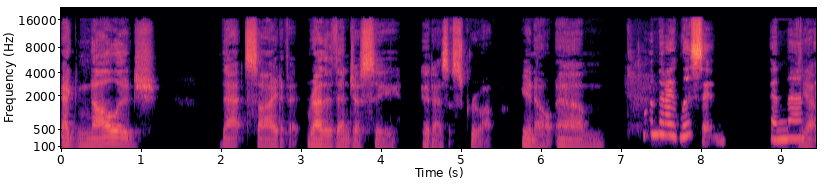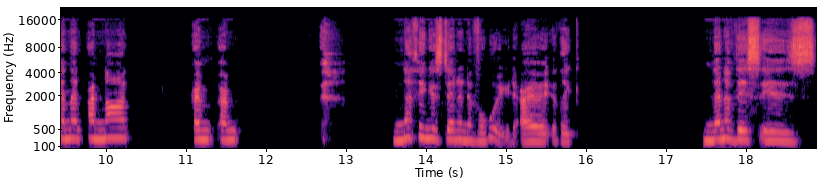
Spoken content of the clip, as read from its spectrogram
acknowledge that side of it rather than just see it as a screw up, you know. Um, and then I listen, and then yeah. and then I'm not, I'm I'm nothing is done in a void. I like none of this is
